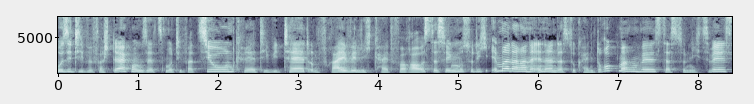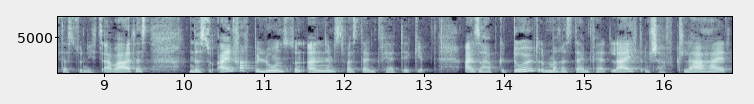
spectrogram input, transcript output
Positive Verstärkung setzt Motivation, Kreativität und Freiwilligkeit voraus. Deswegen musst du dich immer daran erinnern, dass du keinen Druck machen willst, dass du nichts willst, dass du nichts erwartest und dass du einfach belohnst und annimmst, was dein Pferd dir gibt. Also hab Geduld und mach es deinem Pferd leicht und schaff Klarheit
